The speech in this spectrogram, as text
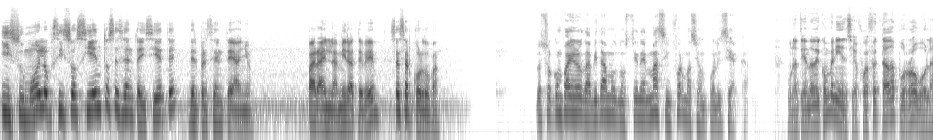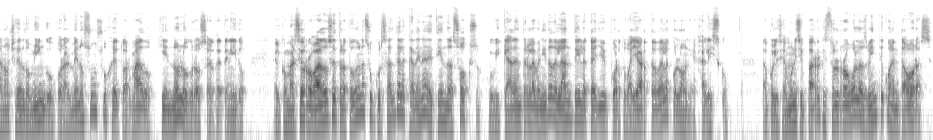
y sumó el obsiso 167 del presente año. Para En la Mira TV, César Córdoba. Nuestro compañero David Amos nos tiene más información policíaca. Una tienda de conveniencia fue afectada por robo la noche del domingo por al menos un sujeto armado, quien no logró ser detenido. El comercio robado se trató de una sucursal de la cadena de tiendas Oxxo, ubicada entre la avenida Delante y la calle Puerto Vallarta de la colonia Jalisco. La policía municipal registró el robo a las 20:40 horas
